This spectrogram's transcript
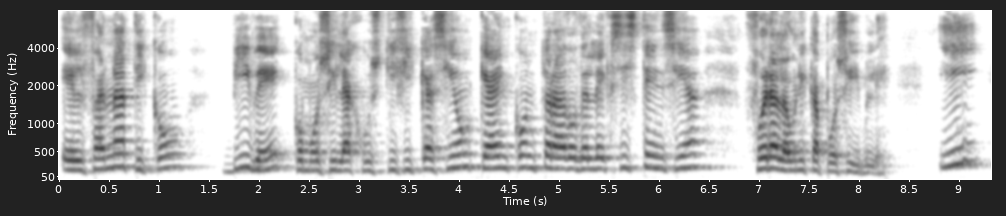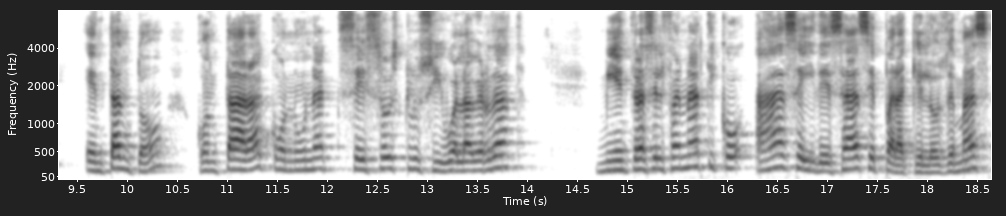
el fanático vive como si la justificación que ha encontrado de la existencia fuera la única posible y, en tanto, contara con un acceso exclusivo a la verdad. Mientras el fanático hace y deshace para que los demás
